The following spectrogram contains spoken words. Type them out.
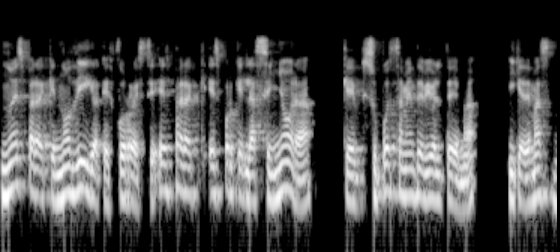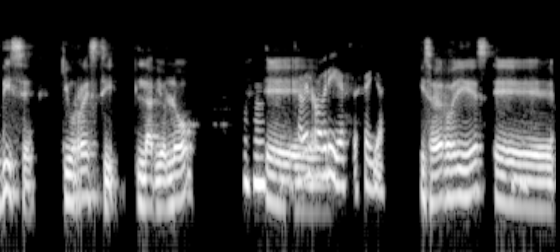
no es para que no diga que fue Urresti, es, para, es porque la señora que supuestamente vio el tema, y que además dice que Urresti la violó. Eh, Isabel Rodríguez es ella. Isabel Rodríguez, eh,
